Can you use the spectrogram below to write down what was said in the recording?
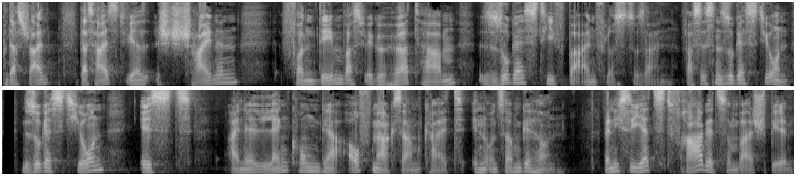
Das scheint, das heißt, wir scheinen von dem, was wir gehört haben, suggestiv beeinflusst zu sein. Was ist eine Suggestion? Eine Suggestion ist eine Lenkung der Aufmerksamkeit in unserem Gehirn. Wenn ich Sie jetzt frage zum Beispiel,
